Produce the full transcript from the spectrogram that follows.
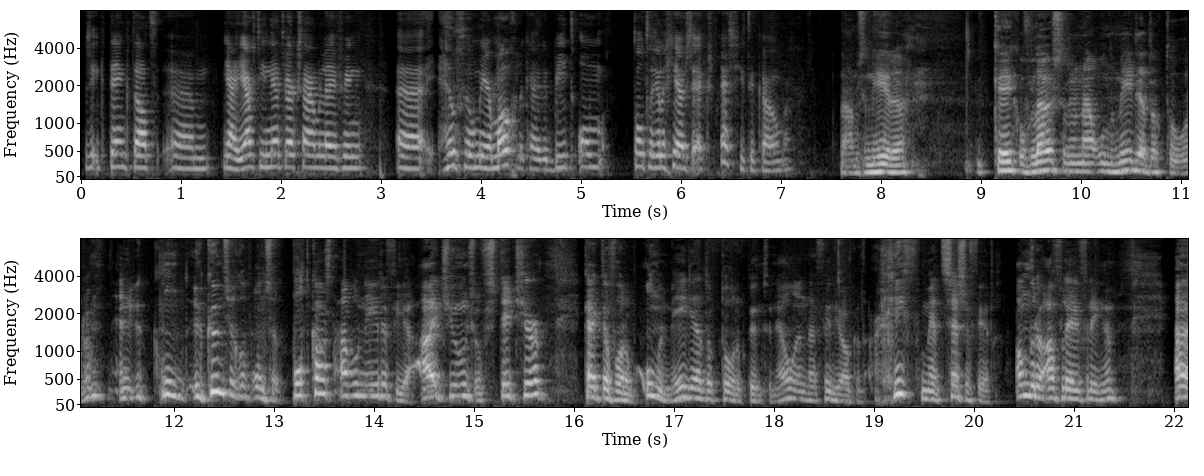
Dus ik denk dat um, ja, juist die netwerksamenleving heel veel meer mogelijkheden biedt om tot religieuze expressie te komen. Dames en heren, keek of luisterde naar Onder Media Doctoren en u, u kunt zich op onze podcast abonneren via iTunes of Stitcher. Kijk daarvoor op ondermediadoktoren.nl en daar vind je ook het archief met 46 andere afleveringen. Uh,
